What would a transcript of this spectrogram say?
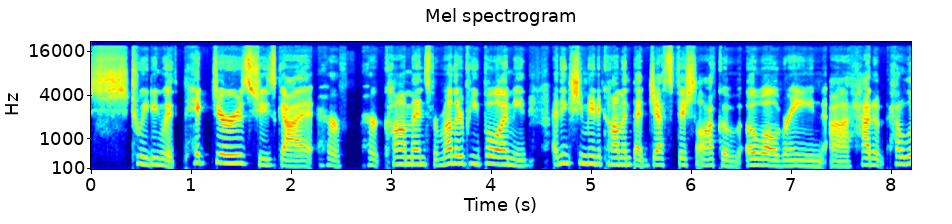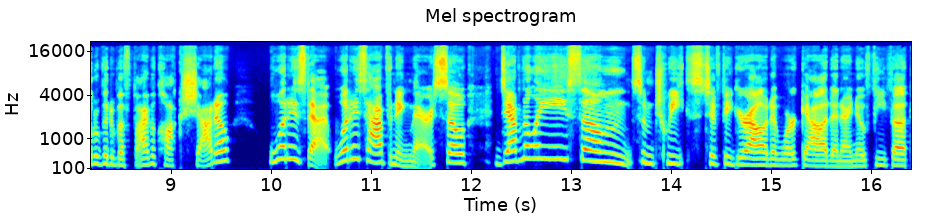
tweeting with pictures. She's got her her comments from other people. I mean, I think she made a comment that Jess Fishlock of OL Reign uh, had a had a little bit of a five o'clock shadow. What is that? What is happening there? So definitely some some tweaks to figure out and work out. And I know FIFA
